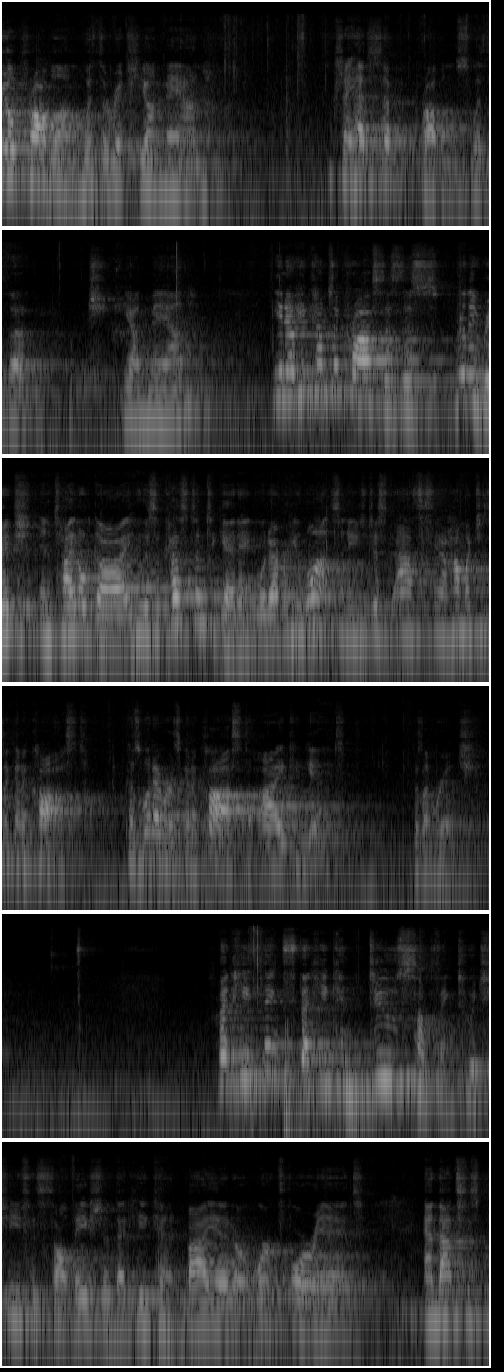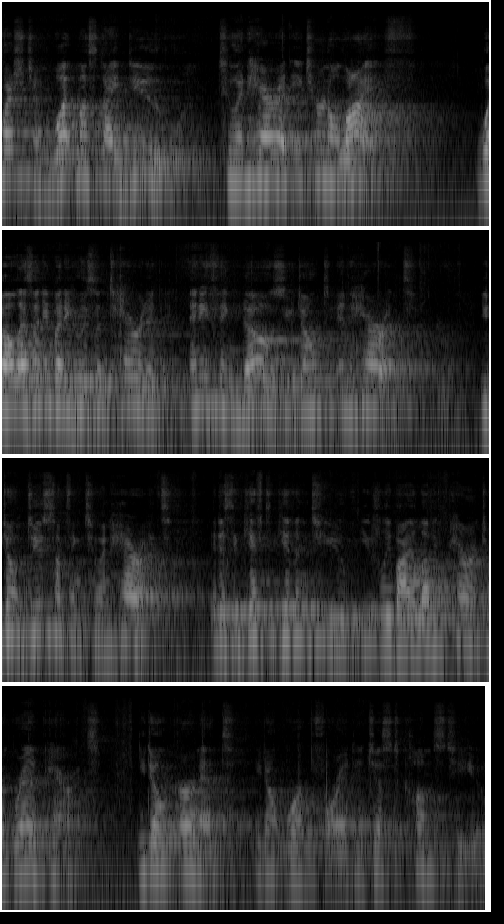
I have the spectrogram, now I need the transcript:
real problem with the rich young man. Actually, I have separate problems with the rich young man. You know, he comes across as this really rich, entitled guy who is accustomed to getting whatever he wants, and he just asks, you know, how much is it going to cost? Because whatever it's going to cost, I can get, because I'm rich. But he thinks that he can do something to achieve his salvation, that he can buy it or work for it. And that's his question What must I do to inherit eternal life? Well, as anybody who has inherited anything knows, you don't inherit. You don't do something to inherit. It is a gift given to you, usually by a loving parent or grandparent. You don't earn it, you don't work for it, it just comes to you.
